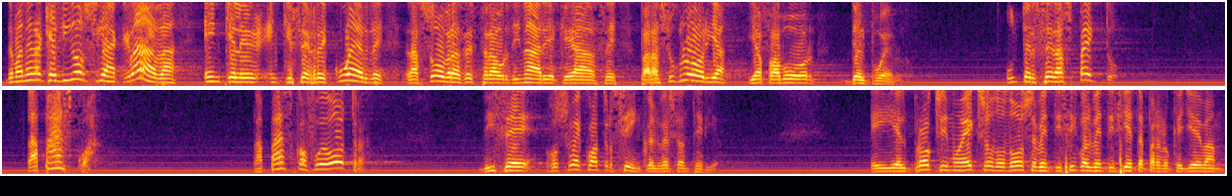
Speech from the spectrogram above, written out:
De manera que Dios se agrada en que, en que se recuerde las obras extraordinarias que hace para su gloria y a favor del pueblo. Un tercer aspecto, la Pascua. La Pascua fue otra. Dice Josué 4:5, el verso anterior. Y el próximo Éxodo 12, 25 al 27 para lo que llevan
